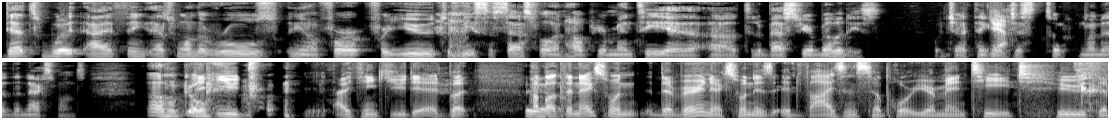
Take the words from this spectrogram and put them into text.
that's what I think. That's one of the rules, you know, for for you to be successful and help your mentee uh, uh, to the best of your abilities. Which I think yeah. I just took one of the next ones. Oh, go you, I think you did. But how yeah. about the next one? The very next one is advise and support your mentee to the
